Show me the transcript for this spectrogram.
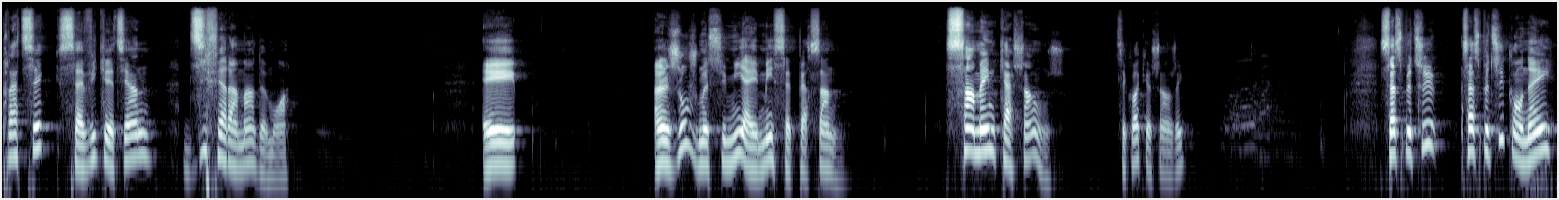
pratique sa vie chrétienne différemment de moi. Et un jour, je me suis mis à aimer cette personne, sans même qu'elle change. C'est quoi qui a changé? Ça se peut-tu, peut qu'on ait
